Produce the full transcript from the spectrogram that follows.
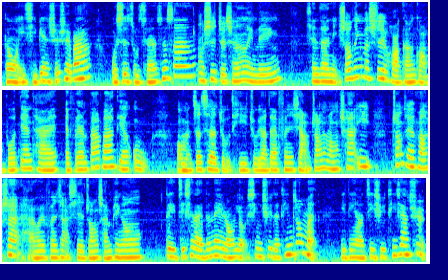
跟我一起变水水吧。我是主持人孙孙，我是主持人玲玲。现在你收听的是华冈广播电台 FM 八八点五。我们这次的主题主要在分享妆容差异、妆前防晒，还会分享卸妆产品哦。对接下来的内容有兴趣的听众们，一定要继续听下去，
